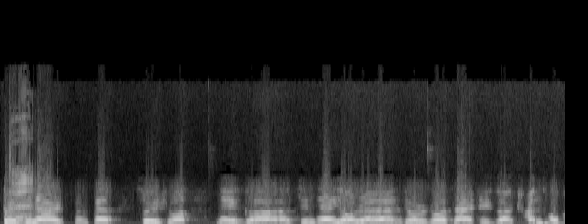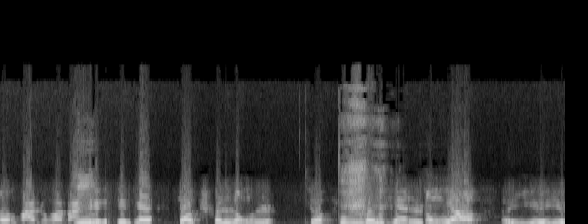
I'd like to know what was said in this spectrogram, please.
对，今天还是春分，所以说那个今天有人就是说，在这个传统文化中啊，把嗯。这个今天叫春龙日，就春天龙要呃跃跃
